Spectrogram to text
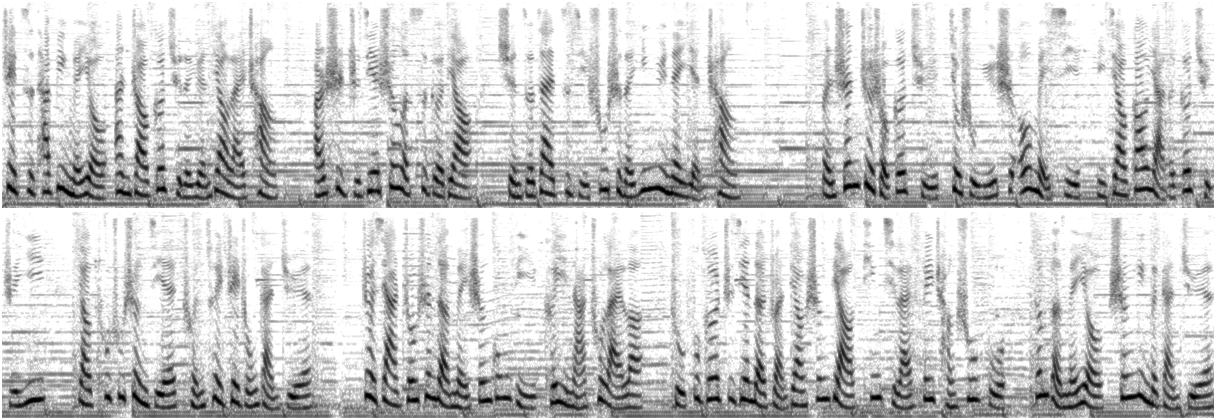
这次他并没有按照歌曲的原调来唱，而是直接升了四个调，选择在自己舒适的音域内演唱。本身这首歌曲就属于是欧美系比较高雅的歌曲之一，要突出圣洁纯粹这种感觉，这下周深的美声功底可以拿出来了。主副歌之间的转调声调听起来非常舒服，根本没有生硬的感觉，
